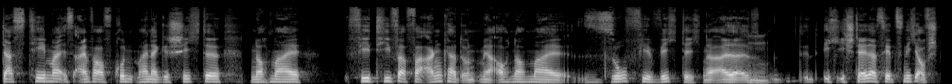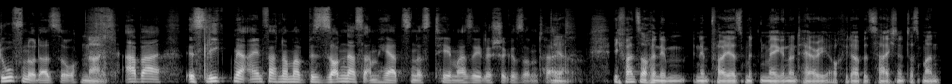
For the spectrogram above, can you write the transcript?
das Thema ist einfach aufgrund meiner Geschichte nochmal viel tiefer verankert und mir auch nochmal so viel wichtig. Ne? Also ich, ich stelle das jetzt nicht auf Stufen oder so. Nein. Aber es liegt mir einfach nochmal besonders am Herzen, das Thema seelische Gesundheit. Ja. Ich fand es auch in dem, in dem Fall jetzt mit Meghan und Harry auch wieder bezeichnet, dass man,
